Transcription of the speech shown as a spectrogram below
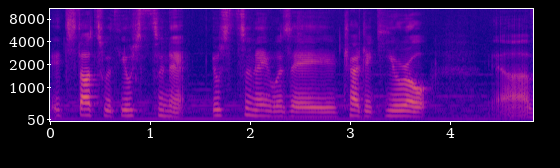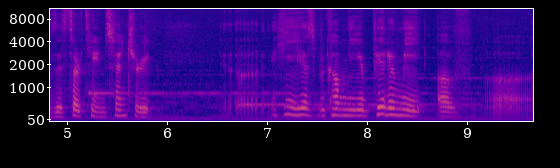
it starts with Yoshitsune. Yoshitsune was a tragic hero uh, of the 13th century. Uh, he has become the epitome of uh,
